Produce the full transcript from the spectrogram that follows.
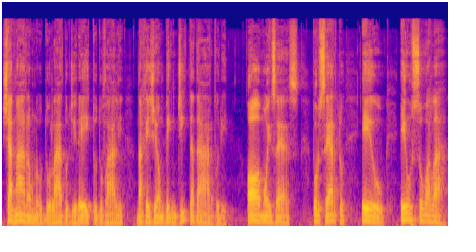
chamaram-no do lado direito do vale, na região bendita da árvore. Ó Moisés, por certo, eu, eu sou Alá,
